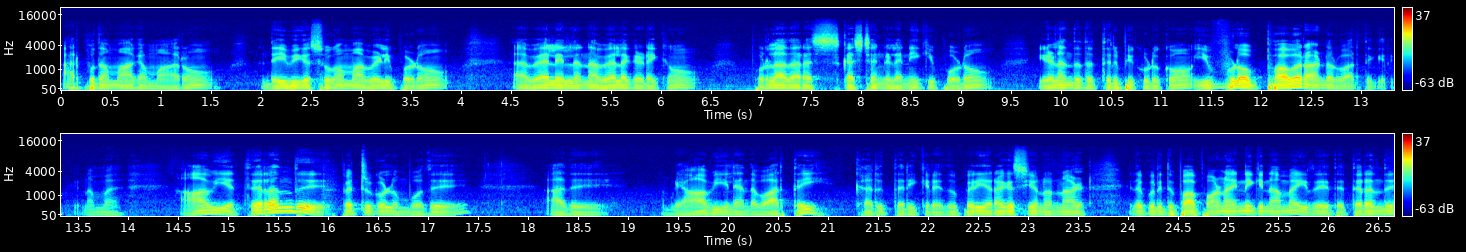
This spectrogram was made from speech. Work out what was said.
அற்புதமாக மாறும். தெய்வீக சுகமாக வெளிப்படும். வேலை இல்லைன்னா வேலை கிடைக்கும். பொருளாதார கஷ்டங்களை நீக்கி போடும். இழந்ததை திருப்பி கொடுக்கும். இவ்வளோ பவர் ஆண்டவர் வார்த்தைக்கு இருக்குது நம்ம ஆவியை திறந்து பெற்றுக்கொள்ளும்போது அது நம்முடைய ஆவியில் அந்த வார்த்தை கருத்தரிக்கிறது. பெரிய ரகசியம் ஒரு நாள் இதை குறித்து பார்ப்போம். ஆனால் இன்றைக்கி நாம் இது இதை திறந்து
